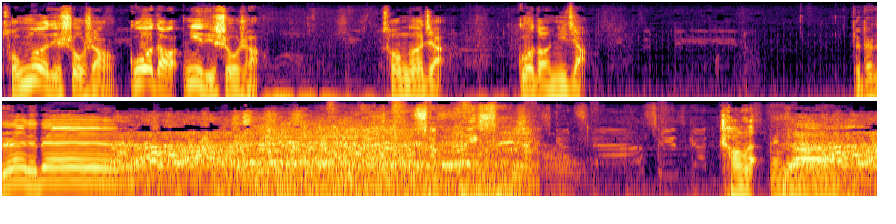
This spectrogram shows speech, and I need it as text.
从我的手上过到你的手上，从我家过到你家。噔噔噔噔噔，成了啊，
